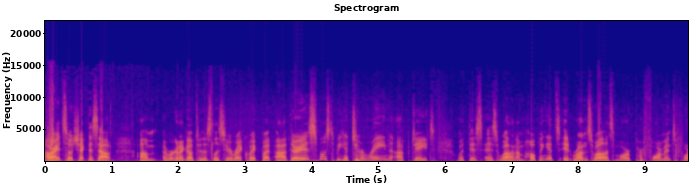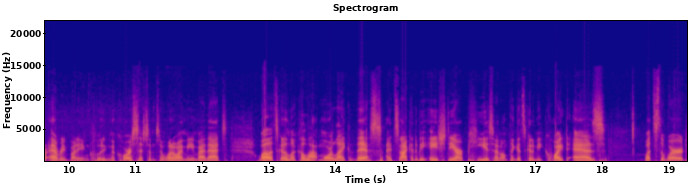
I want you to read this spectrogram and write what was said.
All right, so check this out. Um, and we're going to go through this list here right quick, but uh, there is supposed to be a terrain update with this as well, and I'm hoping it's it runs well. It's more performant for everybody, including the core systems. And what do I mean by that? Well, it's going to look a lot more like this. It's not going to be HDRP, so I don't think it's going to be quite as, what's the word?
